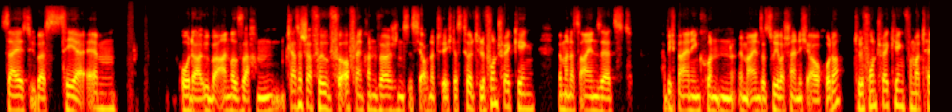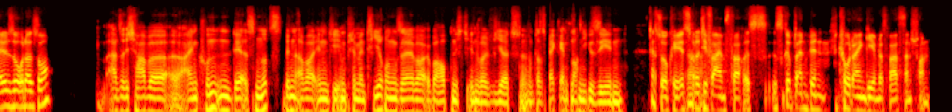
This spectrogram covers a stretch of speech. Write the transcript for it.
sei es übers CRM oder über andere Sachen. Klassischer für, für Offline-Conversions ist ja auch natürlich das Telefontracking, wenn man das einsetzt. Habe ich bei einigen Kunden im Einsatz, du ja wahrscheinlich auch, oder? Telefontracking von Mattel so oder so? Also ich habe äh, einen Kunden, der es nutzt, bin aber in die Implementierung selber überhaupt nicht involviert. Das Backend noch nie gesehen. Achso, okay, ist ja. relativ einfach. Es, Skript einbinden, Code eingeben, das war es dann schon.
